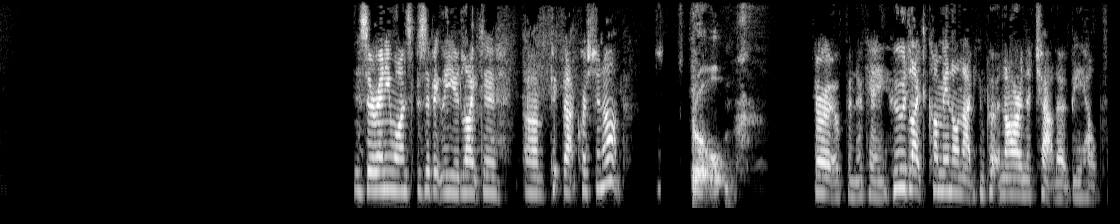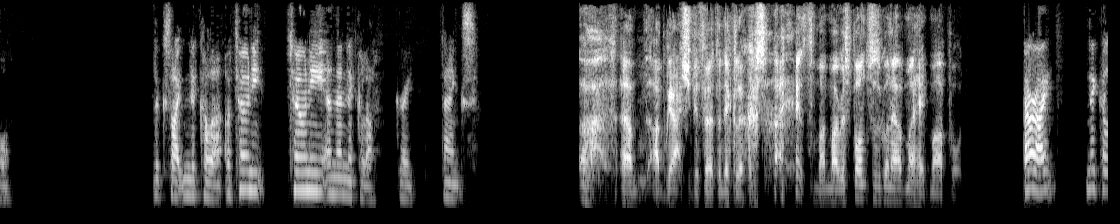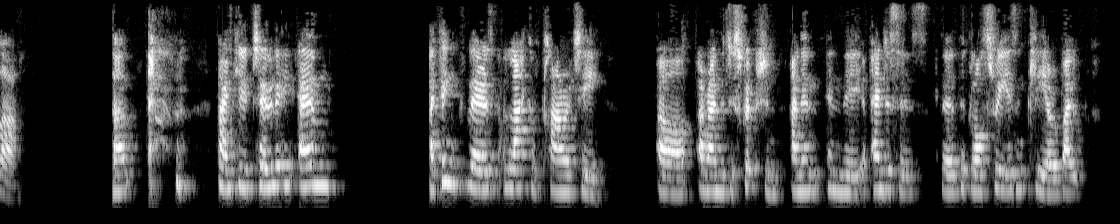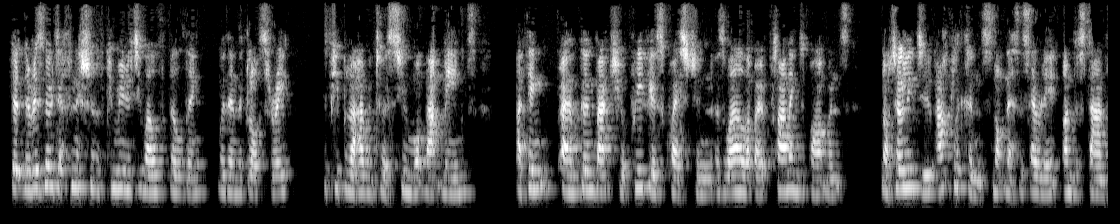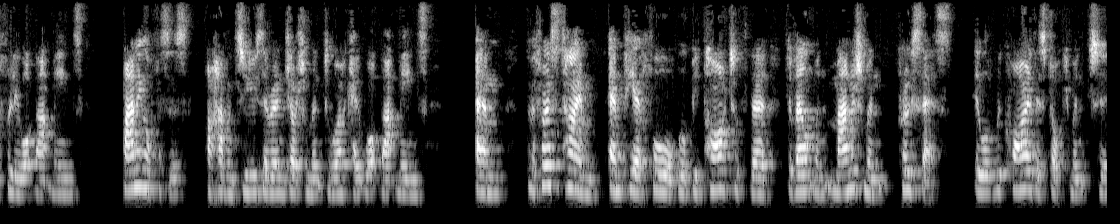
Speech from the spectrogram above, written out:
Is there anyone specifically you'd like to um, pick that question up? Throw it open. Throw it open. Okay. Who would like to come in on that? You can put an R in the chat. That would be helpful. Looks like Nicola. Oh, Tony, Tony, and then Nicola. Great. Thanks. Uh, um, I'm going to actually defer to Nicola because my, my, response has gone out of my head. My apologies. All right, Nicola. Um, thank you, Tony. Um, I think there's a lack of clarity uh, around the description and in, in the appendices, the, the glossary isn't clear about that there is no definition of community wealth building within the glossary. The people are having to assume what that means. I think um, going back to your previous question as well about planning departments, not only do applicants not necessarily understand fully what that means, planning officers are having to use their own judgment to work out what that means. Um, for the first time, NPF4 will be part of the development management process. It will require this document to,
